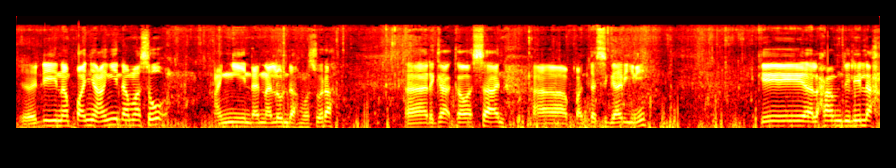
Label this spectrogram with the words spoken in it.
Jadi nampaknya angin dah masuk. Angin dan alun dah masuk dah. Uh, dekat kawasan uh, Pantai Segari ni. Okey, alhamdulillah.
